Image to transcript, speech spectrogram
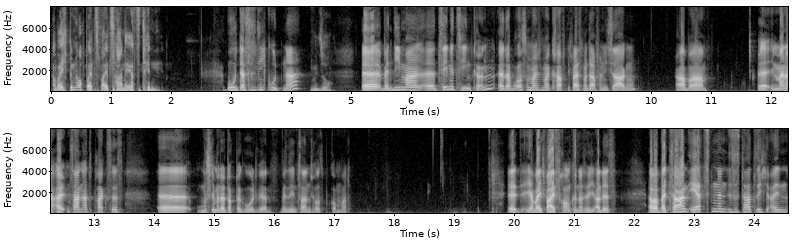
Aber ich bin auch bei zwei Zahnärztinnen. Uh, das ist nicht gut, ne? Wieso? Äh, wenn die mal äh, Zähne ziehen können, äh, da brauchst du manchmal Kraft. Ich weiß, man darf nicht sagen, aber äh, in meiner alten Zahnarztpraxis äh, musste immer der Doktor geholt werden, wenn sie den Zahn nicht rausbekommen hat. Äh, ja, aber ich weiß, Frauen können natürlich alles. Aber bei Zahnärztinnen ist es tatsächlich ein,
